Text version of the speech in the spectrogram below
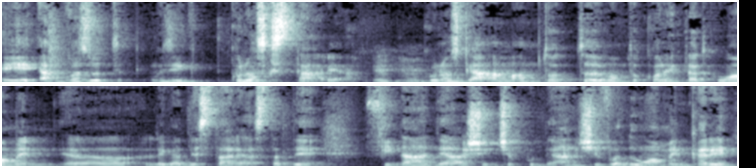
uh, e, am văzut, cum zic, cunosc starea. Mhm. Cunosc că am, am tot, m-am tot conectat cu oameni uh, legat de starea asta de final de an și început de an și văd oameni care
